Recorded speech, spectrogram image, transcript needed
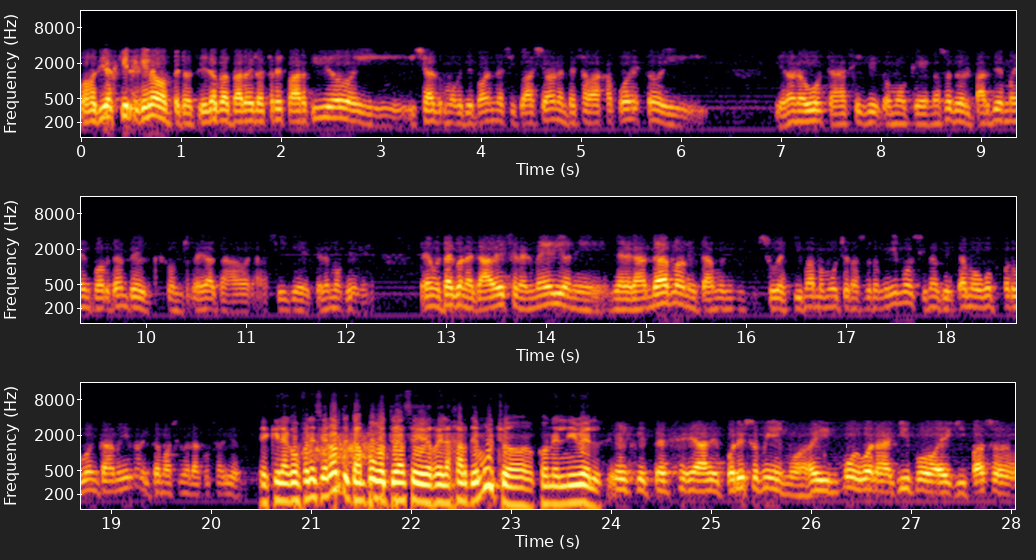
vos Dios quiere que no, pero te toca perder los tres partidos y, ya como que te ponen en la situación, empieza a bajar puesto y, y no nos gusta, así que como que nosotros el partido más importante con regatas ahora, así que tenemos que tenemos que estar con la cabeza en el medio, ni, ni agrandarnos, ni también subestimamos mucho a nosotros mismos, sino que estamos por buen camino y estamos haciendo las cosas bien. Es que la Conferencia Norte tampoco te hace relajarte mucho con el nivel. Es que por eso mismo, hay muy buenos equipos, equipazos,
